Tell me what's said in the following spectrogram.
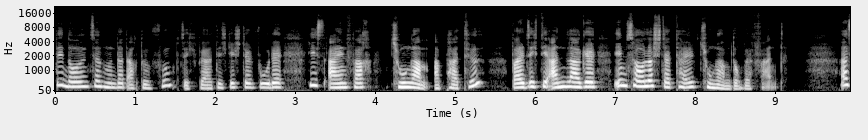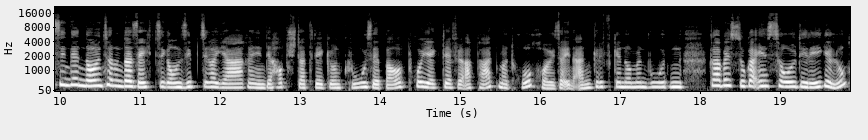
die 1958 fertiggestellt wurde, hieß einfach Chungam Aparte, weil sich die Anlage im Seouler Stadtteil Chungamdong befand. Als in den 1960er und 70er Jahren in der Hauptstadtregion große Bauprojekte für Apartment-Hochhäuser in Angriff genommen wurden, gab es sogar in Seoul die Regelung,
